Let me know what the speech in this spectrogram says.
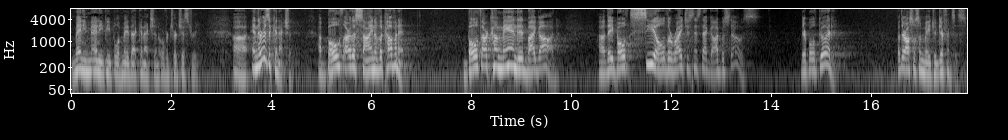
Many, many people have made that connection over church history. Uh, and there is a connection. Uh, both are the sign of the covenant, both are commanded by God. Uh, they both seal the righteousness that God bestows. They're both good, but there are also some major differences.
